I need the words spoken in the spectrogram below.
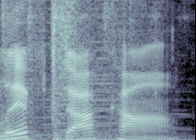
CO2lift.com.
